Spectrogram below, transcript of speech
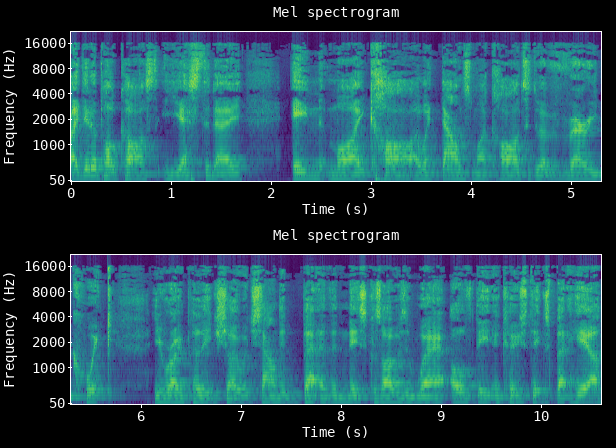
I did a podcast yesterday in my car. I went down to my car to do a very quick Europa League show, which sounded better than this because I was aware of the acoustics. But here,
